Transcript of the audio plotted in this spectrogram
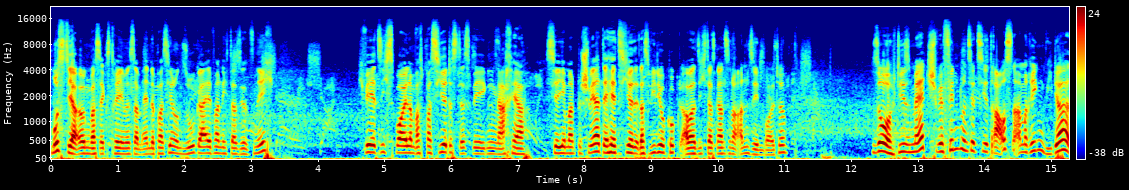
Musste ja irgendwas Extremes am Ende passieren und so geil fand ich das jetzt nicht. Ich will jetzt nicht spoilern, was passiert ist, deswegen nachher ist hier jemand beschwert, der jetzt hier das Video guckt, aber sich das Ganze noch ansehen wollte. So, dieses Match, wir finden uns jetzt hier draußen am Ring wieder.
